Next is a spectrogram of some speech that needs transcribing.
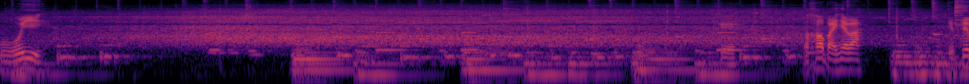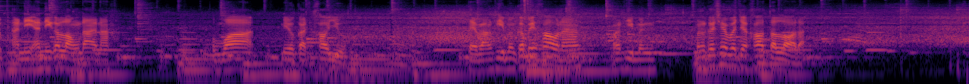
โอ้ยโอเคเราเข้าไปใช่ปะตึ๊บๆอันนี้อันนี้ก็ลองได้นะ ว่ามีโอกาสเข้าอยู่ แต่บางทีมันก็ไม่เข้านะ บางทีมันมันก็ใช่ว่าจะเข้าตลอดอะโอเค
